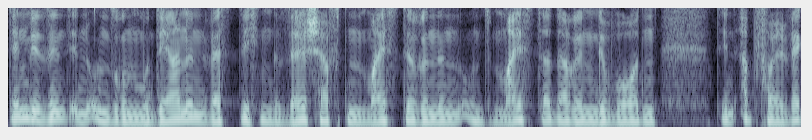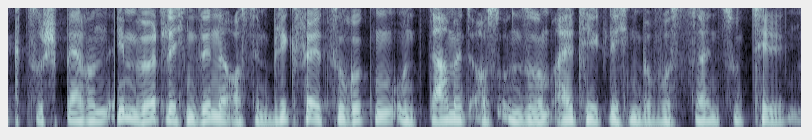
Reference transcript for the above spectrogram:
Denn wir sind in unseren modernen westlichen Gesellschaften Meisterinnen und Meister darin geworden, den Abfall wegzusperren, im wörtlichen Sinne aus dem Blickfeld zu rücken und damit aus unserem alltäglichen Bewusstsein zu tilgen.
